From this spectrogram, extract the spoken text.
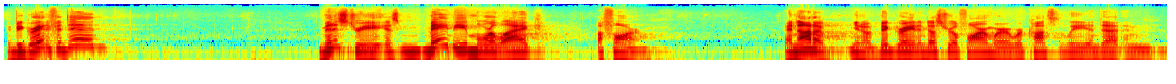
It'd be great if it did. Ministry is maybe more like a farm. And not a you know, big, great industrial farm where we're constantly in debt and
